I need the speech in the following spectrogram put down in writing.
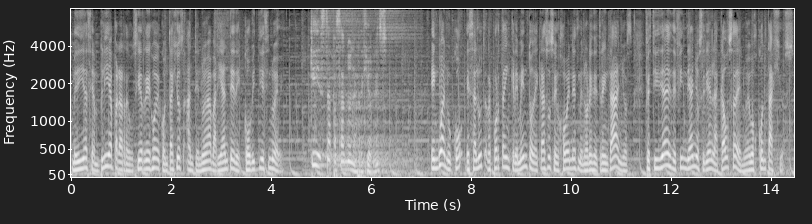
Medida se amplía para reducir riesgo de contagios ante nueva variante de COVID-19. ¿Qué está pasando en las regiones? En Huánuco, Salud reporta incremento de casos en jóvenes menores de 30 años. Festividades de fin de año serían la causa de nuevos contagios.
